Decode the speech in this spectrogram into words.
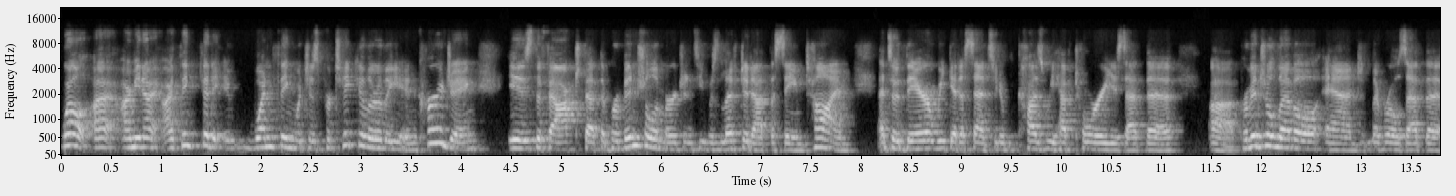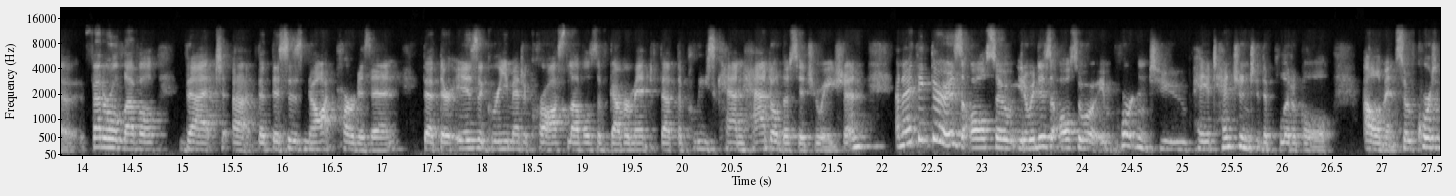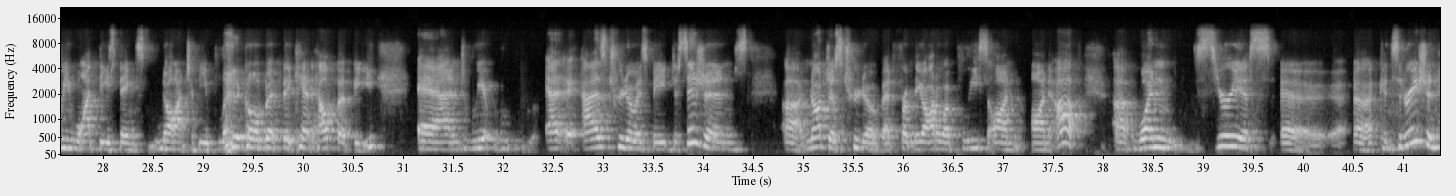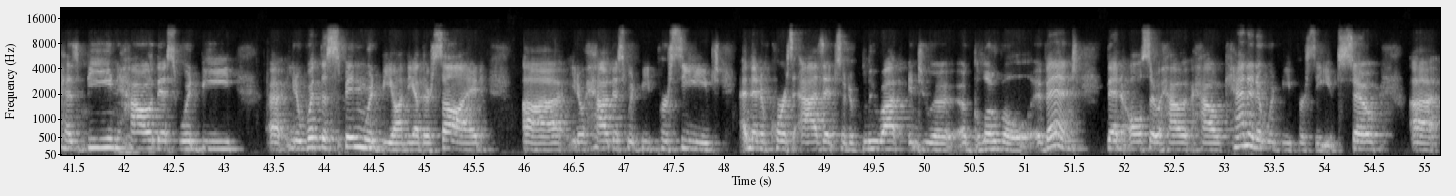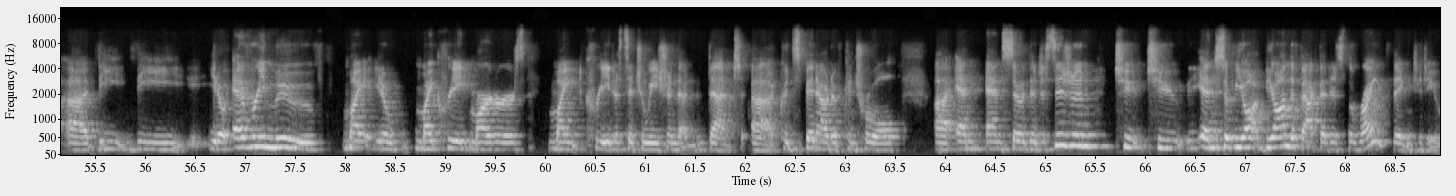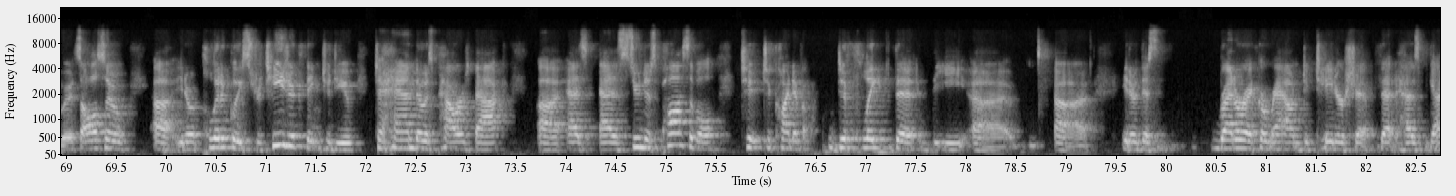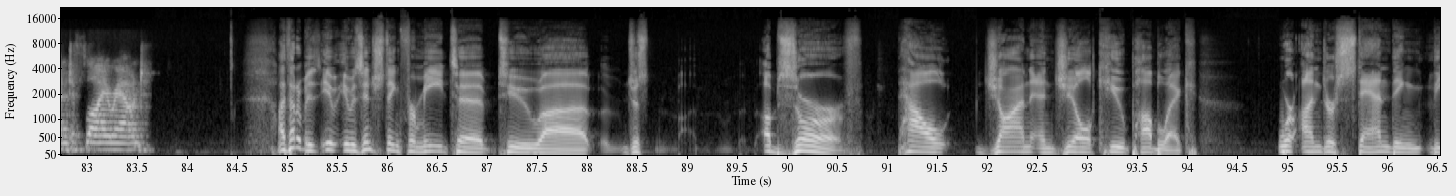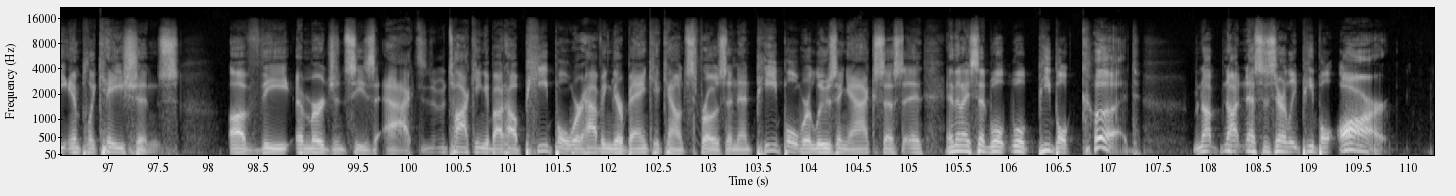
Well, I, I mean, I, I, think that it, one thing which is particularly encouraging is the fact that the provincial emergency was lifted at the same time. And so there we get a sense, you know, because we have Tories at the uh, provincial level and liberals at the federal level that uh, that this is not partisan, that there is agreement across levels of government that the police can handle the situation. And I think there is also, you know, it is also important to pay attention to the political element. So of course we want these things not to be political, but they can't help but be. And we, as Trudeau has made decisions uh, not just Trudeau, but from the Ottawa police on on up. Uh, one serious uh, uh consideration has been how this would be, uh, you know, what the spin would be on the other side uh, you know, how this would be perceived. And then, of course, as it sort of blew up into a, a global event, then also how, how Canada would be perceived. So uh, uh, the, the, you know, every move might, you know, might create martyrs, might create a situation that, that uh, could spin out of control. Uh, and, and so the decision to, to, and so beyond, beyond the fact that it's the right thing to do, it's also, you know, a politically strategic thing to do to hand those powers back uh, as as soon as possible to to kind of deflate the the uh, uh, you know this rhetoric around dictatorship that has begun to fly around. I thought it was it, it was interesting for me to to uh, just observe how John and Jill Q Public were understanding the implications of the Emergencies Act, talking about how people were having their bank accounts frozen and people were losing access. And, then I said, well, well, people could, not not necessarily people are.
